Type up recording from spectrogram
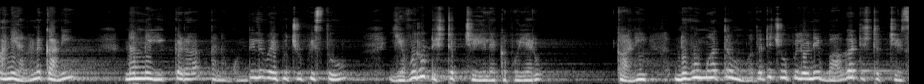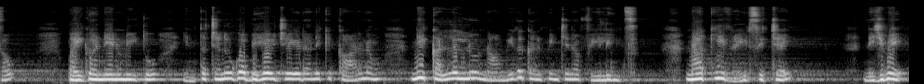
అని అనను కానీ నన్ను ఇక్కడ తన గుండెల వైపు చూపిస్తూ ఎవరూ డిస్టర్బ్ చేయలేకపోయారు. కానీ నువ్వు మాత్రం మొదటి చూపులోనే బాగా డిస్టర్బ్ చేశావు. పైగా నేను నీతో ఇంత చనువుగా బిహేవ్ చేయడానికి కారణం నీ కళ్ళల్లో నా మీద కనిపించిన ఫీలింగ్స్ నాకీ రైట్స్ ఇచ్చాయి. నిజమే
